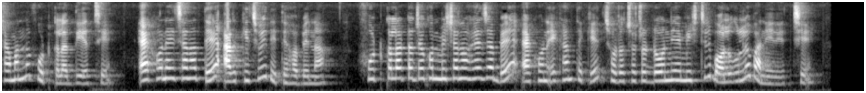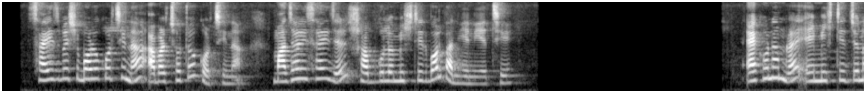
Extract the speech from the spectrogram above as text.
সামান্য ফুড কালার দিয়েছি। এখন এই ছানাতে আর কিছুই দিতে হবে না। ফুড কালারটা যখন মেশানো হয়ে যাবে, এখন এখান থেকে ছোট ছোট ডো নিয়ে মিষ্টির বলগুলো বানিয়ে নিচ্ছি। সাইজ বেশি বড় করছি না, আবার ছোটও করছি না। মাঝারি সাইজের সবগুলো মিষ্টির বল বানিয়ে নিয়েছি। এখন আমরা এই মিষ্টির জন্য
